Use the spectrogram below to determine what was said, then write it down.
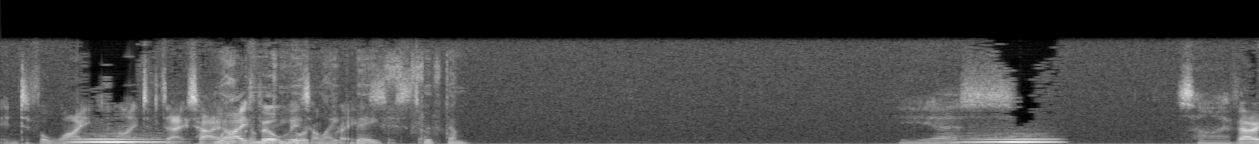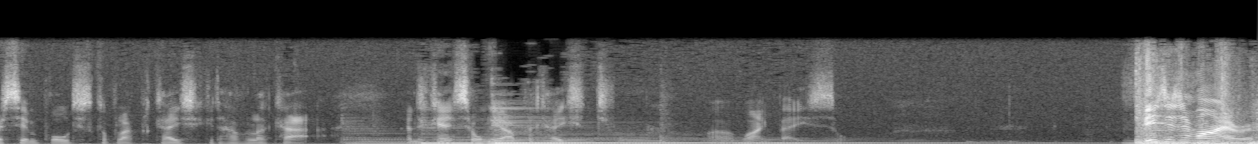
into the white light of day. So I, I built this operating system. system. Yes. So very simple, just a couple of applications you could have a look at. And you can install the applications from uh, Whitebase a virus.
